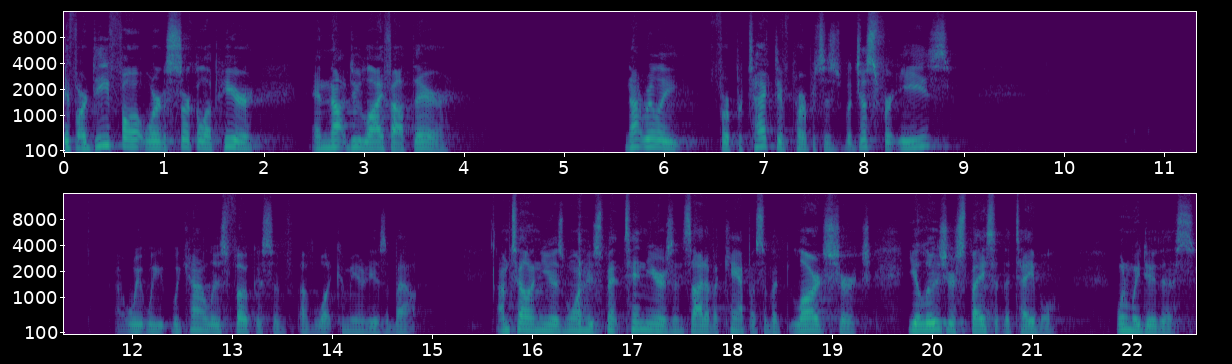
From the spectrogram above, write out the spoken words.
If our default were to circle up here and not do life out there, not really for protective purposes, but just for ease, uh, we, we, we kind of lose focus of, of what community is about. I'm telling you, as one who spent 10 years inside of a campus of a large church, you lose your space at the table when we do this.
